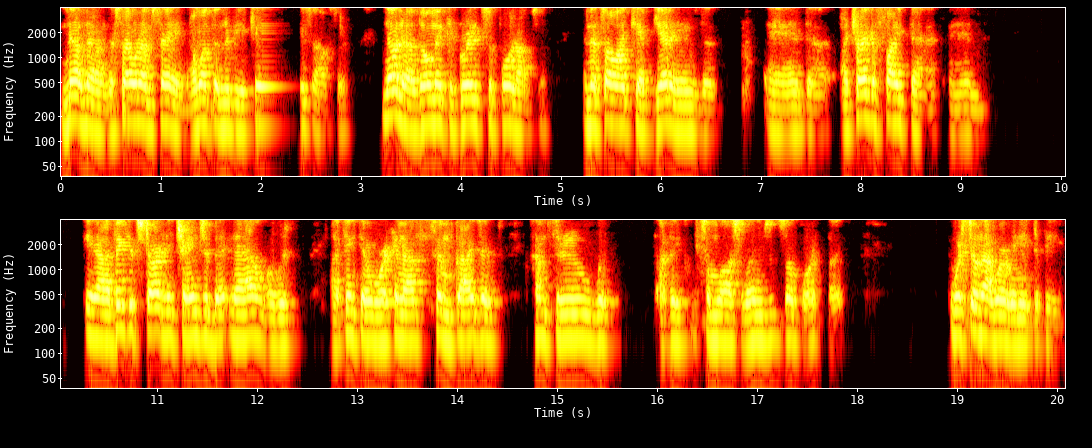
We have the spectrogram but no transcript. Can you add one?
no, no, that's not what I'm saying. I want them to be a case officer. No, no, they'll make a great support officer. And that's all I kept getting that, and uh, I tried to fight that. And, you know, I think it's starting to change a bit now. I think they're working on some guys that come through with, I think, some lost limbs and so forth, but we're still not where we need to be.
